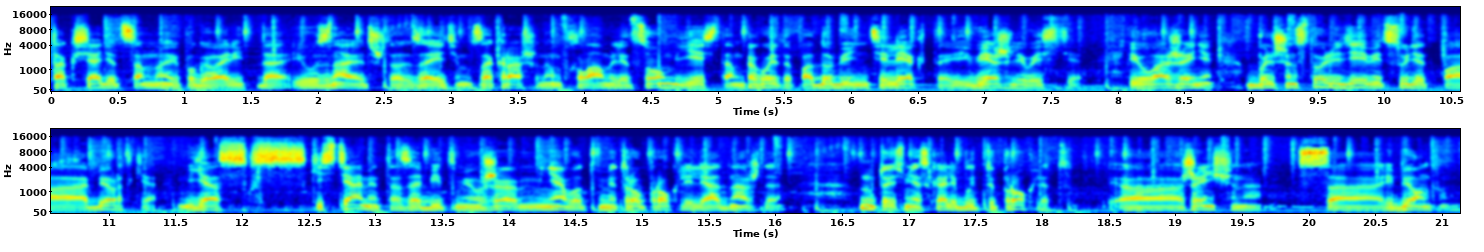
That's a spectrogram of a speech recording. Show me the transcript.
так сядет со мной и поговорит, да, и узнает, что за этим закрашенным в хлам лицом есть там какое-то подобие интеллекта и вежливости и уважения. Большинство людей ведь судят по обертке. Я с, с кистями-то забитыми уже, меня вот в метро прокляли однажды. Ну, то есть мне сказали, будь ты проклят. Э, женщина с э, ребенком.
